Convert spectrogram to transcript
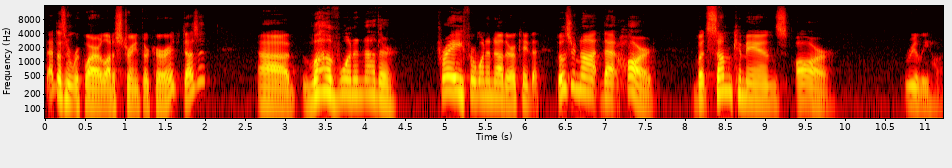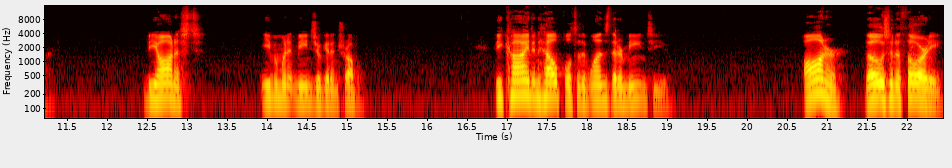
That doesn't require a lot of strength or courage, does it? Uh, love one another, pray for one another. Okay, those are not that hard, but some commands are really hard. Be honest, even when it means you'll get in trouble. Be kind and helpful to the ones that are mean to you. Honor those in authority,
